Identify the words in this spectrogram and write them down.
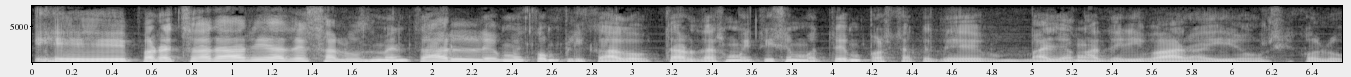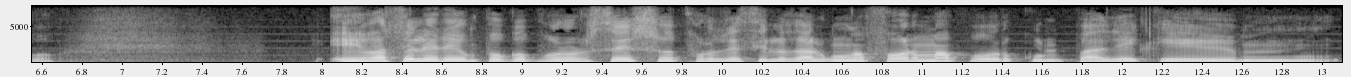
Eh, para chegar á área de salud mental é moi complicado, tardas moitísimo tempo hasta que te vayan a derivar aí a un psicólogo. Eu acelerei un pouco o proceso, por decirlo de alguna forma, por culpa de que um,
